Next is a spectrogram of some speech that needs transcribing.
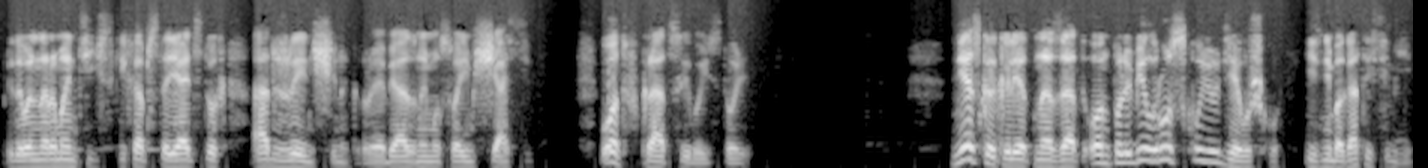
при довольно романтических обстоятельствах от женщины, которая обязана ему своим счастьем. Вот вкратце его история. Несколько лет назад он полюбил русскую девушку из небогатой семьи.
